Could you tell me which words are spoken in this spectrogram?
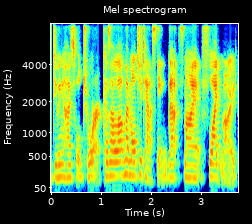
doing a household chore because I love my multitasking. That's my flight mode.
